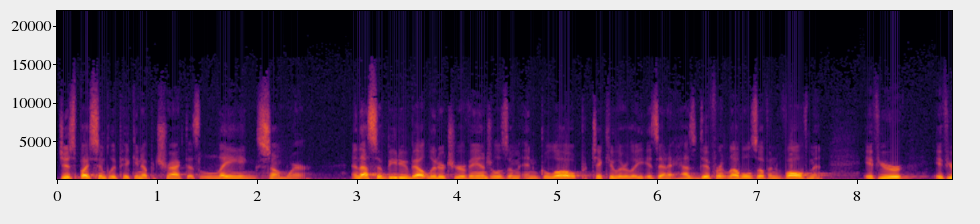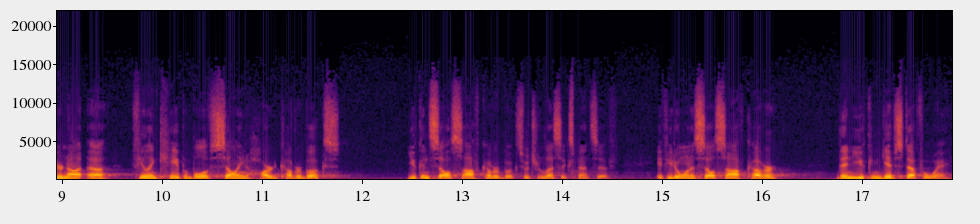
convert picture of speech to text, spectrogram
just by simply picking up a tract that's laying somewhere. And that's the beauty about literature evangelism and GLOW, particularly, is that it has different levels of involvement. If you're, if you're not uh, feeling capable of selling hardcover books, you can sell softcover books, which are less expensive. If you don't want to sell softcover, then you can give stuff away.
